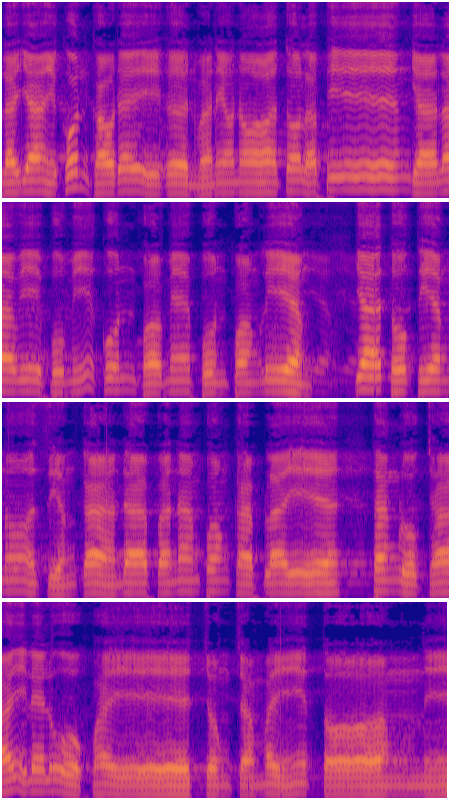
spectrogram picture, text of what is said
และอย่าให้คนเขาได้เอิ้นว่าแนวนอทรเพียงอย่าละวิผู้มีคุณพ่อแม่ปุ่นปองเลี้ยงอย่าตกเทียงนอเสียงการดาปนามพองขับไล่ทั้งลูกชายและลูกไผ่จงจำไว้ตองเนี่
